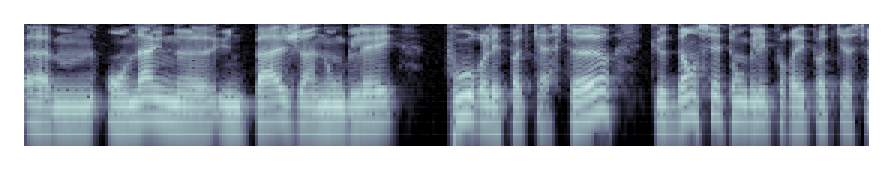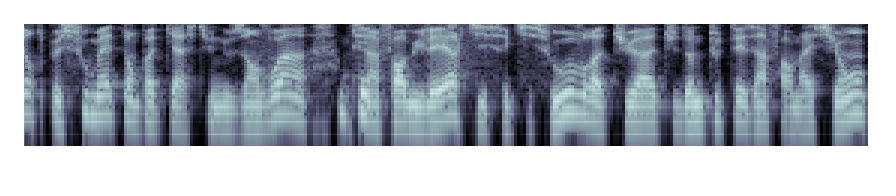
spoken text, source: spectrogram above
euh, on a une page, un onglet pour les podcasteurs, que dans cet onglet pour les podcasteurs, tu peux soumettre ton podcast. Tu nous envoies, c'est un formulaire qui, qui s'ouvre, tu, as, tu donnes toutes tes informations,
